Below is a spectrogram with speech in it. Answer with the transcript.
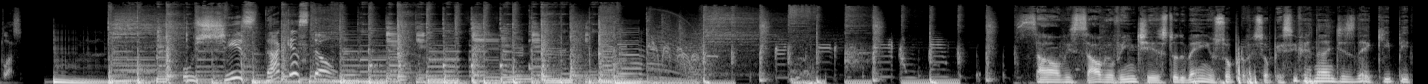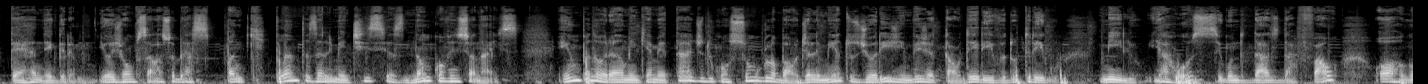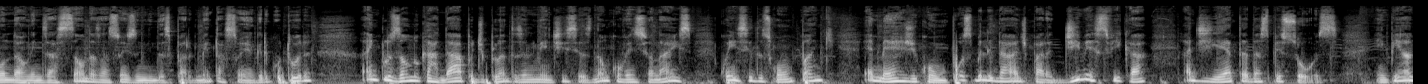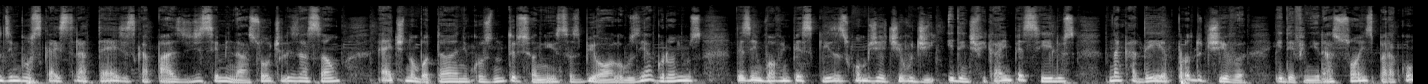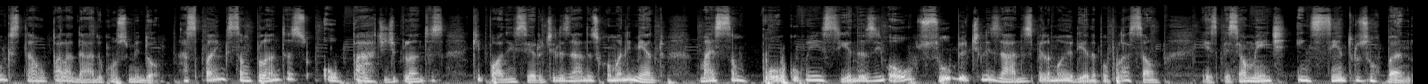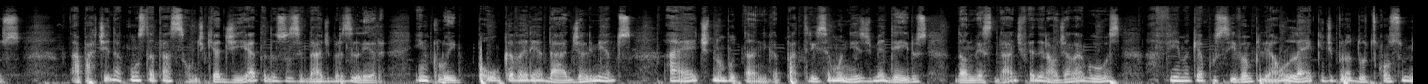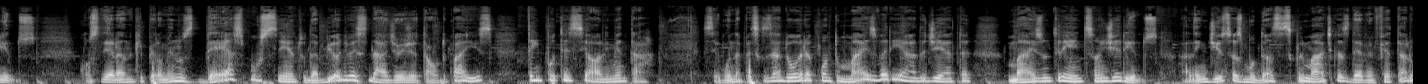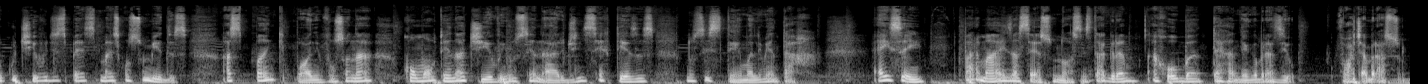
plus. O X da questão. Salve, salve ouvintes, tudo bem? Eu sou o professor Percy Fernandes da equipe Terra Negra e hoje vamos falar sobre as PUNC, plantas alimentícias não convencionais. Em um panorama em que a metade do consumo global de alimentos de origem vegetal deriva do trigo, milho e arroz, segundo dados da FAO, órgão da Organização das Nações Unidas para Alimentação e Agricultura, a inclusão no cardápio de plantas alimentícias não convencionais, conhecidas como PUNC, emerge como possibilidade para diversificar a dieta das pessoas. Empenhados em buscar estratégias capazes de disseminar sua utilização, etnobotânicos, nutricionistas, biólogos e agrônomos desenvolvem pesquisas com o objetivo de identificar empecilhos na cadeia produtiva e definir ações para conquistar o paladar do consumidor. As punks são plantas ou parte de plantas que podem ser utilizadas como alimento, mas são pouco conhecidas e ou subutilizadas pela maioria da população, especialmente em centros urbanos. A partir da constatação de que a dieta da sociedade brasileira inclui pouca variedade de alimentos, a etnobotânica Patrícia Muniz de Medeiros, da Universidade Federal de Alagoas, afirma que é possível ampliar o leque de produtos consumidos, considerando que pelo menos 10% da biodiversidade vegetal do país tem potencial alimentar. Segundo a pesquisadora, quanto mais variada a dieta, mais nutrientes são ingeridos. Além disso, as mudanças climáticas devem afetar o cultivo de espécies mais consumidas. As PANC podem funcionar como alternativa em um cenário de incertezas no sistema alimentar. É isso aí. Para mais, acesse o nosso Instagram, arroba Terra Negra Brasil. Forte abraço!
